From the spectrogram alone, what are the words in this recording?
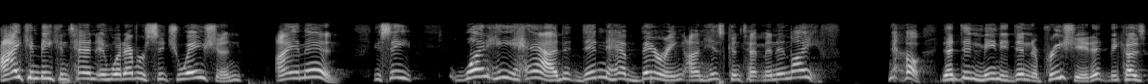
I can be content in whatever situation I am in." You see, what he had didn't have bearing on his contentment in life. Now, that didn't mean he didn't appreciate it because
